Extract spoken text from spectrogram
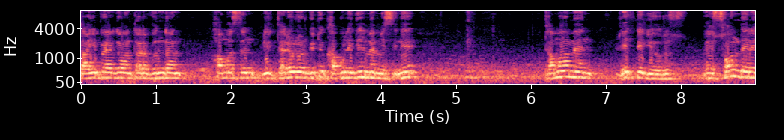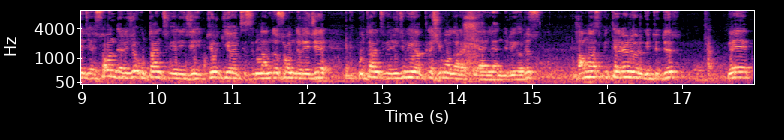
Tayyip Erdoğan tarafından Hamas'ın bir terör örgütü kabul edilmemesini tamamen reddediyoruz ve son derece son derece utanç verici Türkiye açısından da son derece utanç verici bir yaklaşım olarak değerlendiriyoruz. Hamas bir terör örgütüdür ve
